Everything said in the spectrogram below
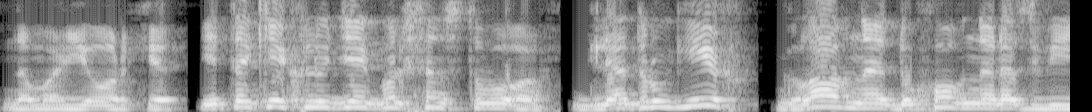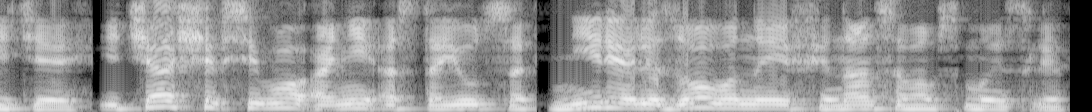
на Майорке. И таких людей большинство. Для других главное духовное развитие, и чаще всего они остаются нереализованные в финансовом смысле.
